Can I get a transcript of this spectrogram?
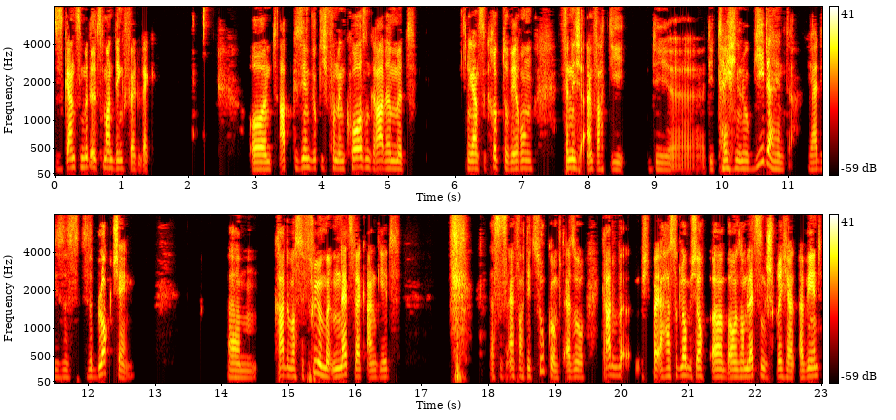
das ganze Mittelsmann-Ding fällt weg. Und abgesehen wirklich von den Kursen, gerade mit den ganzen Kryptowährungen, finde ich einfach die, die, äh, die Technologie dahinter, ja, dieses, diese Blockchain, ähm, gerade was Ethereum mit dem Netzwerk angeht, das ist einfach die Zukunft. Also gerade hast du, glaube ich, auch äh, bei unserem letzten Gespräch erwähnt,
